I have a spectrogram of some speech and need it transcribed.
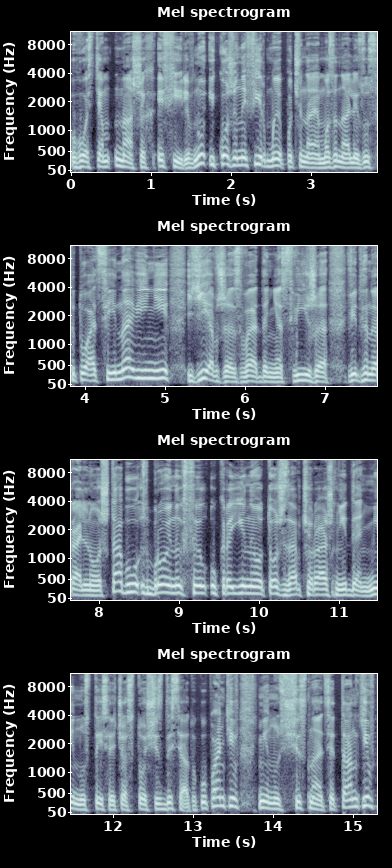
гостям наших ефірів. Ну і кожен ефір ми починаємо з аналізу ситуації на війні. Є вже зведення свіже від Генерального штабу збройних сил України. Отож, за вчорашній день мінус 1160 окупантів, мінус 16 танків,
